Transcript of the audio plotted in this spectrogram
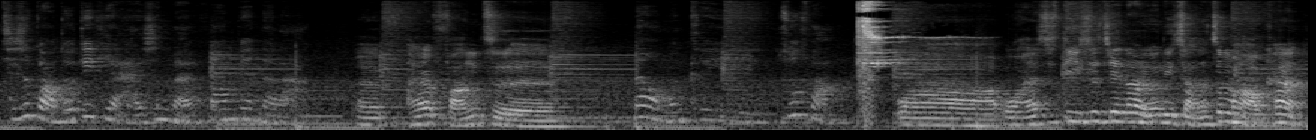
其实广州地铁还是蛮方便的啦。呃，还有房子。那我们可以租房。哇，我还是第一次见到有你长得这么好看，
